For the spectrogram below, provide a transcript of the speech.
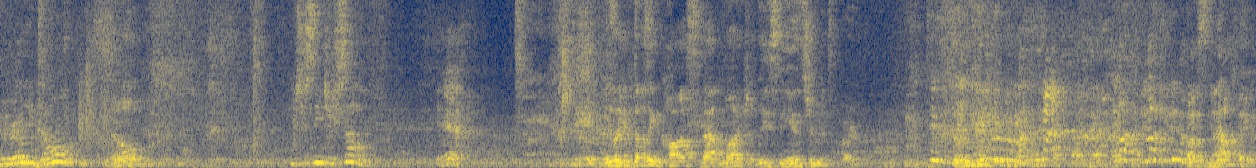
You really don't. no. You just need yourself. Yeah. It's like it doesn't cost that much, at least the instruments part. It nothing.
